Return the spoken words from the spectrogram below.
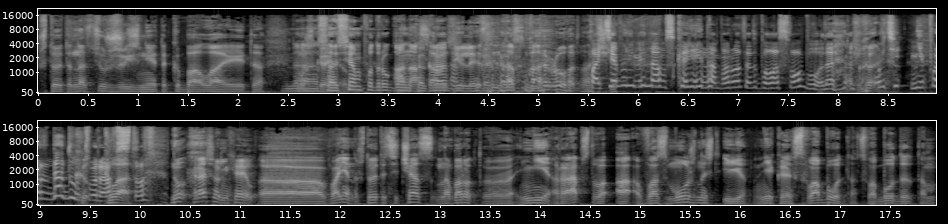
что это на всю жизнь, это кабала, и это... Да, сказать, совсем по-другому. А на самом раз, деле это наоборот. По тем временам, скорее наоборот, это была свобода. Не продадут в рабство. Ну, хорошо, Михаил, а, понятно, что это сейчас, наоборот, э, не рабство, а возможность и некая свобода. Свобода, там,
